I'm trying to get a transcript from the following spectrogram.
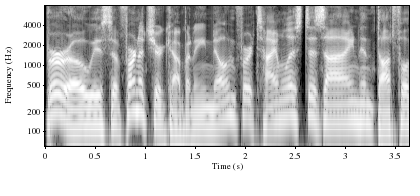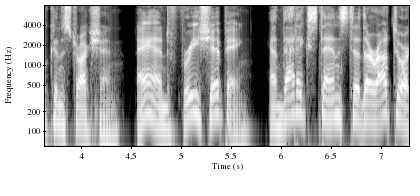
Burrow is a furniture company known for timeless design and thoughtful construction and free shipping. And that extends to their outdoor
